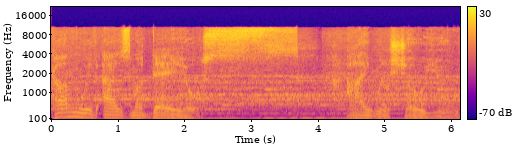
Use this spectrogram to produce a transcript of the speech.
Come with Asmodeus. I will show you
